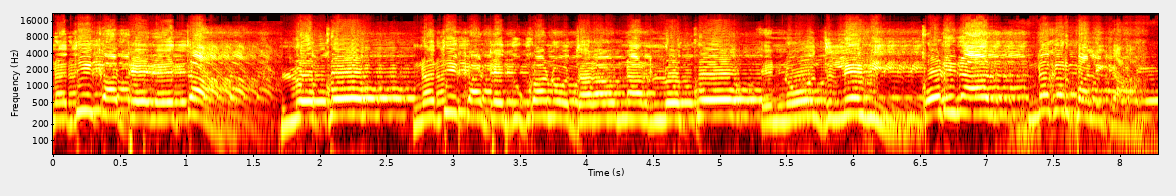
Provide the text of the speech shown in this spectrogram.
નદી કાંઠે રહેતા લોકો, નદી કાંઠે દુકાનો ધરાવનાર લોકો એ નોંધ લેવી. કોડીનાર નગરપાલિકા.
